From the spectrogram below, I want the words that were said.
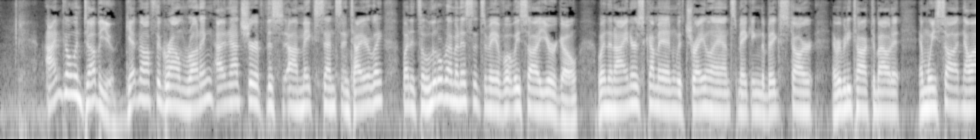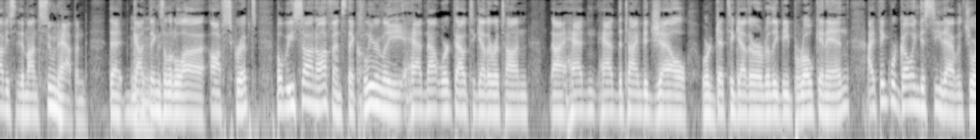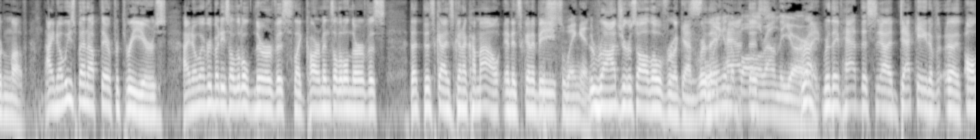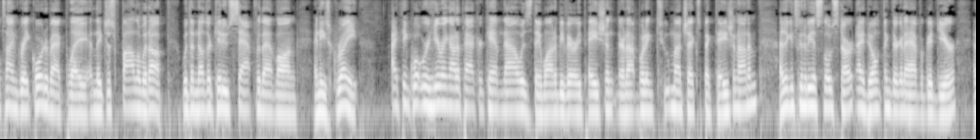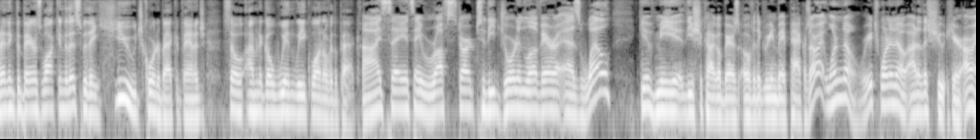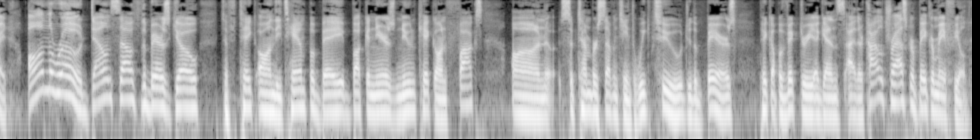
I'm going W, getting off the ground running. I'm not sure if this uh, makes sense entirely, but it's a little reminiscent to me of what we saw a year ago when the Niners come in with Trey Lance making the big start. Everybody talked about it, and we saw it. Now, obviously, the monsoon happened that got things a little uh, off script, but we saw an offense that clearly had not worked out together a ton uh, hadn't had the time to gel or get together or really be broken in. I think we're going to see that with Jordan Love. I know he's been up there for three years. I know everybody's a little nervous, like Carmen's a little nervous that this guy's going to come out and it's going to be Swinging. Rodgers all over again. Where they've Slinging the ball this- around the yard. Right, where they've had this uh, decade of uh, all-time great quarterback play, and they just follow it up with another kid who sat for that long, and he's great. I think what we're hearing out of Packer camp now is they want to be very patient. They're not putting too much expectation on him. I think it's going to be a slow start. I don't think they're going to have a good year, and I think the Bears walk into this with a huge quarterback advantage. So I'm going to go win Week One over the Pack. I say it's a rough start to the Jordan Love era as well. Give me the Chicago Bears over the Green Bay Packers. All right, 1 0. We're each 1 0 out of the shoot here. All right, on the road, down south, the Bears go to take on the Tampa Bay Buccaneers noon kick on Fox on September 17th. Week two, do the Bears pick up a victory against either Kyle Trask or Baker Mayfield?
